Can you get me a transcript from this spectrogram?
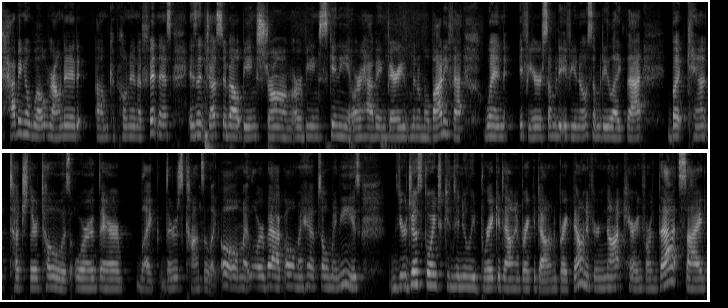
having a well-rounded um, component of fitness isn't just about being strong or being skinny or having very minimal body fat when if you're somebody if you know somebody like that but can't touch their toes or they're like they're just constant like oh my lower back oh my hips oh my knees you're just going to continually break it down and break it down and break down if you're not caring for that side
